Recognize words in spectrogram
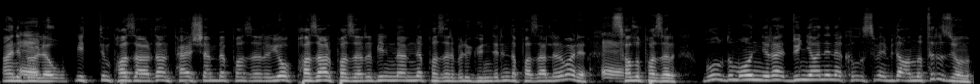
Hani evet. böyle bittim pazardan perşembe pazarı yok pazar pazarı bilmem ne pazarı böyle günlerin de pazarları var ya evet. salı pazarı. Buldum 10 lira dünyanın en akıllısı benim bir de anlatırız ya onu.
